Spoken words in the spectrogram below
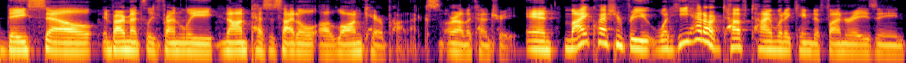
they sell environmentally friendly, non-pesticidal uh, lawn care products around the country. And my question for you, what he had a tough time when it came to fundraising.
